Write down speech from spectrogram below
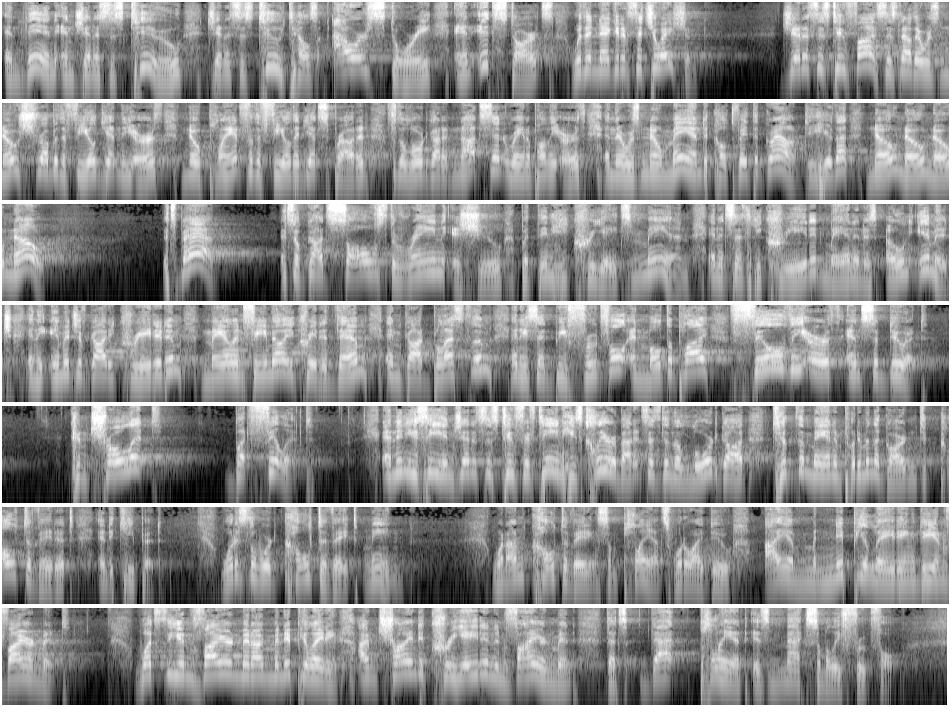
And then in Genesis 2, Genesis 2 tells our story and it starts with a negative situation. Genesis 2 5 says, Now there was no shrub of the field yet in the earth, no plant for the field had yet sprouted, for the Lord God had not sent rain upon the earth, and there was no man to cultivate the ground. Do you hear that? No, no, no, no. It's bad. And so God solves the rain issue, but then he creates man. And it says he created man in his own image. In the image of God, he created him, male and female. He created them, and God blessed them. And he said, Be fruitful and multiply, fill the earth and subdue it. Control it, but fill it. And then you see in Genesis 2:15, he's clear about it. It says, Then the Lord God took the man and put him in the garden to cultivate it and to keep it. What does the word cultivate mean? When I'm cultivating some plants, what do I do? I am manipulating the environment. What's the environment I'm manipulating? I'm trying to create an environment that's that plant is maximally fruitful.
